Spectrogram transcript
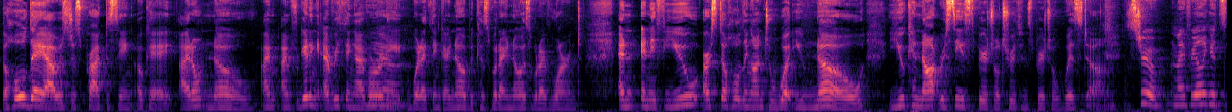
the whole day I was just practicing. Okay, I don't know. I'm I'm forgetting everything I've already yeah. what I think I know because what I know is what I've learned, and and if you are still holding on to what you know, you cannot receive spiritual truth and spiritual wisdom. Um, it's true. And I feel like it's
